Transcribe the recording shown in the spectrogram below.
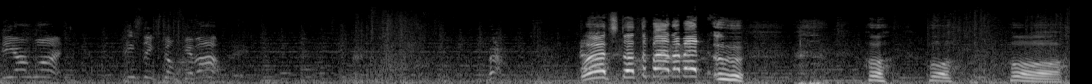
DR-1. These things don't give up. What's not the man? Ooh. Oh, oh, oh.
